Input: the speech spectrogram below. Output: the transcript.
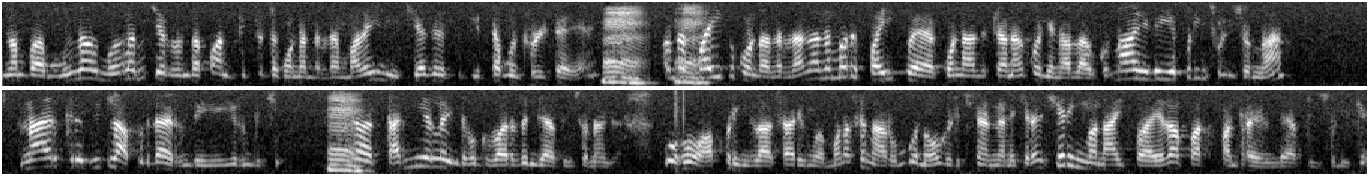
நம்ம முன்னாள் முதலமைச்சர் இருந்தப்ப அந்த திட்டத்தை கொண்டாந்துருந்தாங்க மழை நீர் சேகரிப்பு திட்டம்னு சொல்லிட்டு அந்த ம். பைப் கொண்டாந்துருந்தாங்க அந்த மாதிரி பைப்பை கொண்டாந்துட்டானா கொஞ்சம் நல்லா இருக்கும். நான் இதை எப்படின்னு சொல்லி சொன்னா நான் இருக்கிற வீட்டுல அப்படிதான் இருந்து இருந்துச்சு. தண்ணி எல்லாம் இந்த பக்கம் வருதுங்க அப்படின்னு சொன்னாங்க. ஓஹோ அப்படிங்களா சாரி? உங்க மனசை நான் ரொம்ப நினைக்கிறேன் சரிங்கம்மா நான் இப்ப ஏதாவது பார்த்து பண்றேன் இருங்க அப்படின்னு சொல்லிட்டு.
